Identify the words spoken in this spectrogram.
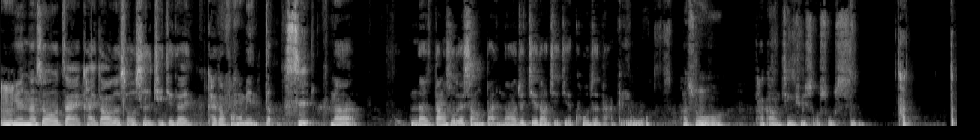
嗯，因为那时候在开刀的时候是姐姐在开刀房外面等，是那那当时我在上班，然后就接到姐姐哭着打给我，她说、嗯、她刚进去手术室，她她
